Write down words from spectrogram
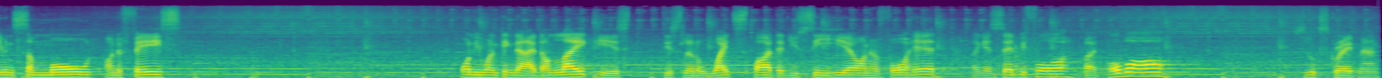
Even some mold on the face. Only one thing that I don't like is this little white spot that you see here on her forehead, like I said before. But overall, she looks great, man.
